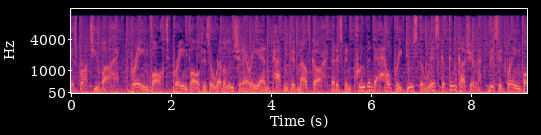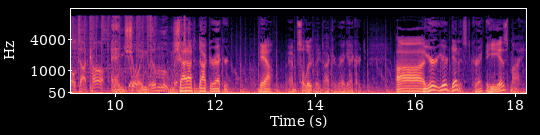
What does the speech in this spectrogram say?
is brought to you by Brain Vault. Brain Vault is a revolutionary and patented mouthguard that has been proven to help reduce the risk of concussion. Visit brainvault.com and join the movement. Shout out to Dr. Eckert. Yeah, absolutely, Dr. Greg Eckert. Uh, you're you're a dentist, correct? he is mine.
